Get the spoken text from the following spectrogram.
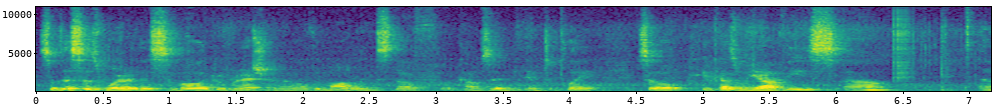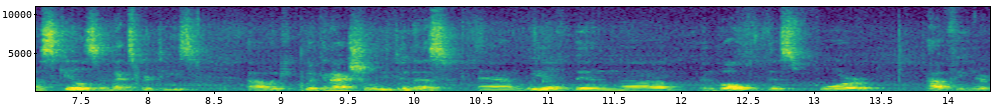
So this is where the symbolic regression and all the modeling stuff comes in into play. So because we have these um, skills and expertise, uh, we, we can actually do this. And we have been uh, involved with this for half a year.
